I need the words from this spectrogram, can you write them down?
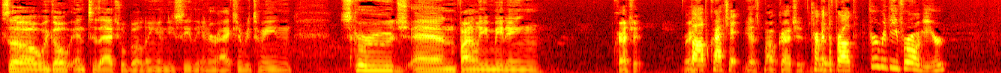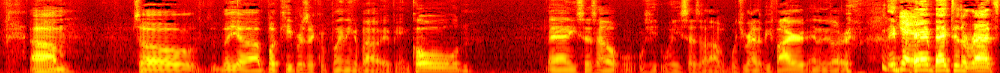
So we go into the actual building, and you see the interaction between Scrooge and finally meeting Cratchit, right? Bob Cratchit, Yes, Bob Cratchit. Kermit the Frog. Kermit the Frog here. Um, so the uh, bookkeepers are complaining about it being cold, and he says how he, what he says. Uh, would you rather be fired? And they Yeah. pan back to the rats.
